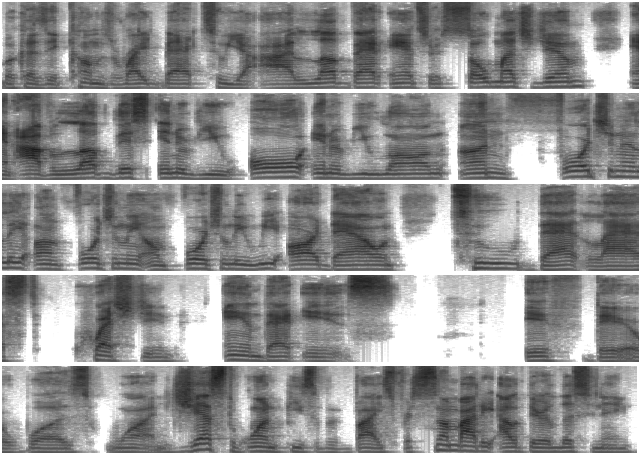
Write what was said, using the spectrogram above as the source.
because it comes right back to you. I love that answer so much, Jim. And I've loved this interview all interview long. Unfortunately, unfortunately, unfortunately, we are down to that last question and that is if there was one, just one piece of advice for somebody out there listening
